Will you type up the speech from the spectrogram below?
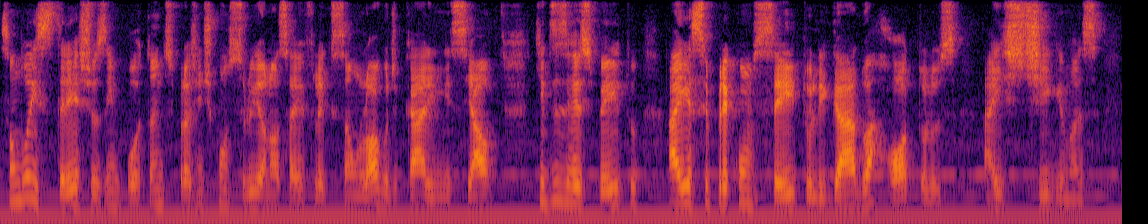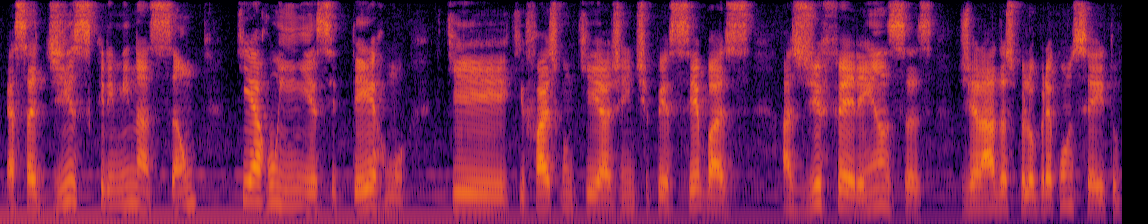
São dois trechos importantes para a gente construir a nossa reflexão logo de cara inicial, que diz respeito a esse preconceito ligado a rótulos, a estigmas, essa discriminação que é ruim, esse termo que, que faz com que a gente perceba as, as diferenças geradas pelo preconceito.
